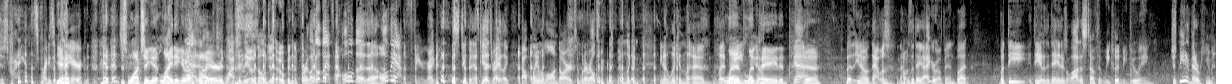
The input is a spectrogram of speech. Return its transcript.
just spraying the sprays up in the air. And, just watching it lighting it Yeah, on fire just watching the ozone just open the fur, like, oh, that's hold the, the hold the atmosphere, right? Stupid ass kids, right? Like out playing with lawn darts and whatever else we were doing, licking, you know, licking uh, lead, lead paint, lead you know. paint and Yeah. yeah But you know, that was that was the day I grew up in. But but the at the end of the day, there's a lot of stuff that we could be doing. Just being a better human,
